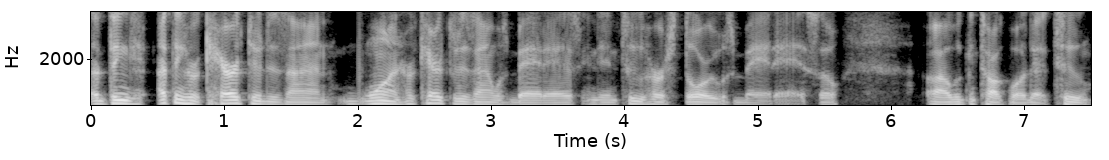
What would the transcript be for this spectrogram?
I think I think her character design, one, her character design was badass, and then two, her story was badass. So uh, we can talk about that too.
